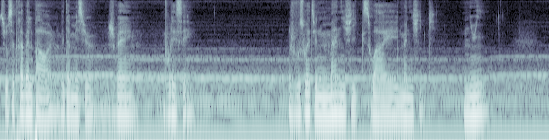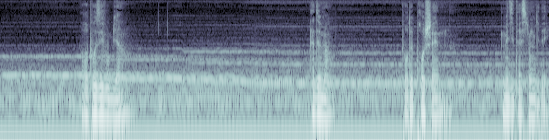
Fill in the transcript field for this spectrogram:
Sur ces très belles paroles, mesdames, messieurs, je vais vous laisser. Je vous souhaite une magnifique soirée, une magnifique nuit. Reposez-vous bien. À demain pour de prochaines méditations guidées.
